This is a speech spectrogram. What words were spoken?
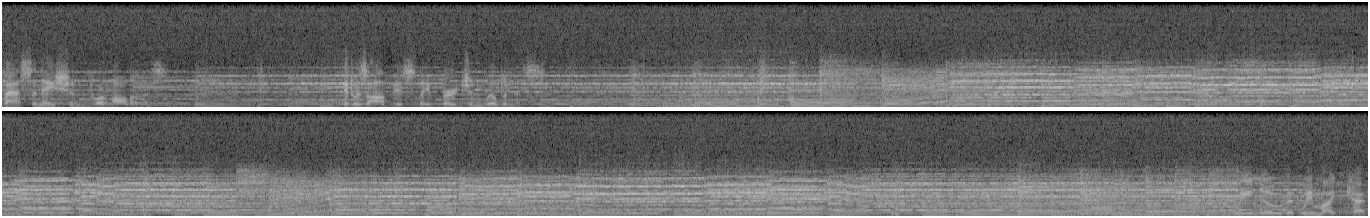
fascination for all of us. It was obviously virgin wilderness. Might catch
